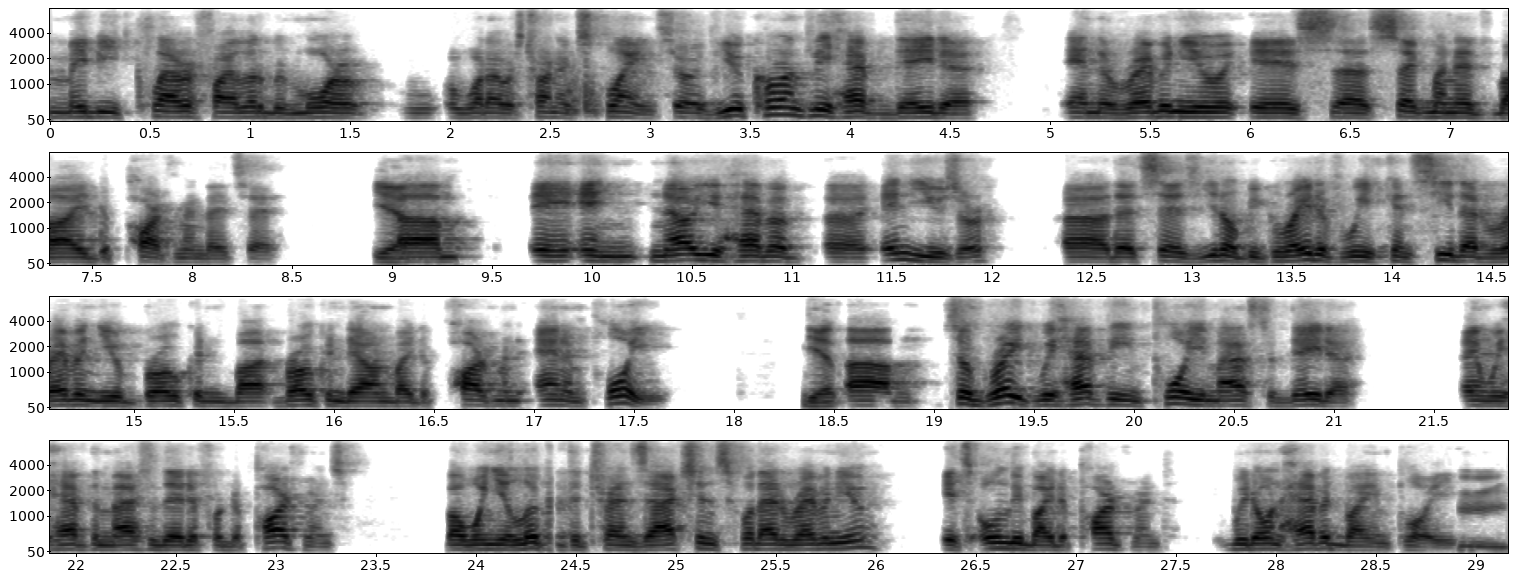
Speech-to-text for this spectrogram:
maybe clarify a little bit more what I was trying to explain. So if you currently have data and the revenue is uh, segmented by department, I'd say. Yeah, Um, and, and now you have a, a end user uh, that says, you know, it'd be great if we can see that revenue broken by broken down by department and employee. yep, Um, so great, we have the employee master data and we have the master data for departments. But when you look at the transactions for that revenue, it's only by department. We don't have it by employee. Mm,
